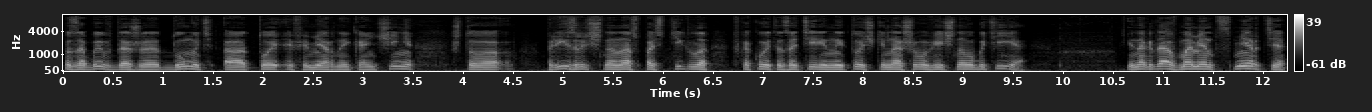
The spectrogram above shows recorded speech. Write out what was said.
позабыв даже думать о той эфемерной кончине, что призрачно нас постигла в какой-то затерянной точке нашего вечного бытия. Иногда в момент смерти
